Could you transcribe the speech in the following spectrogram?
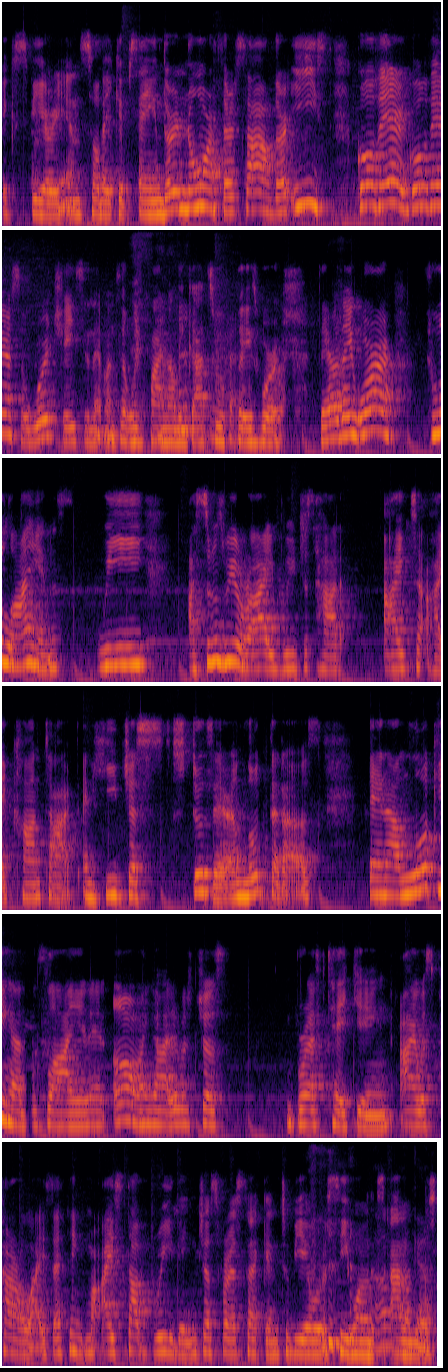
experience. So they kept saying, they're north, they're south, they're east, go there, go there. So we're chasing them until we finally got to a place where there they were, two lions. We, as soon as we arrived, we just had eye to eye contact and he just stood there and looked at us. And i'm looking at this lion and oh my god it was just breathtaking. I was paralyzed. I think my, i stopped breathing just for a second to be able to see one of these oh, animals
